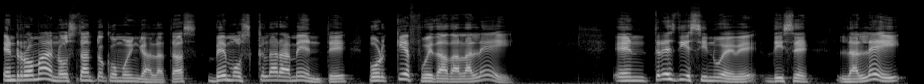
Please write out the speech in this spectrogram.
En Romanos, tanto como en Gálatas, vemos claramente por qué fue dada la ley. En 3.19 dice, la ley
